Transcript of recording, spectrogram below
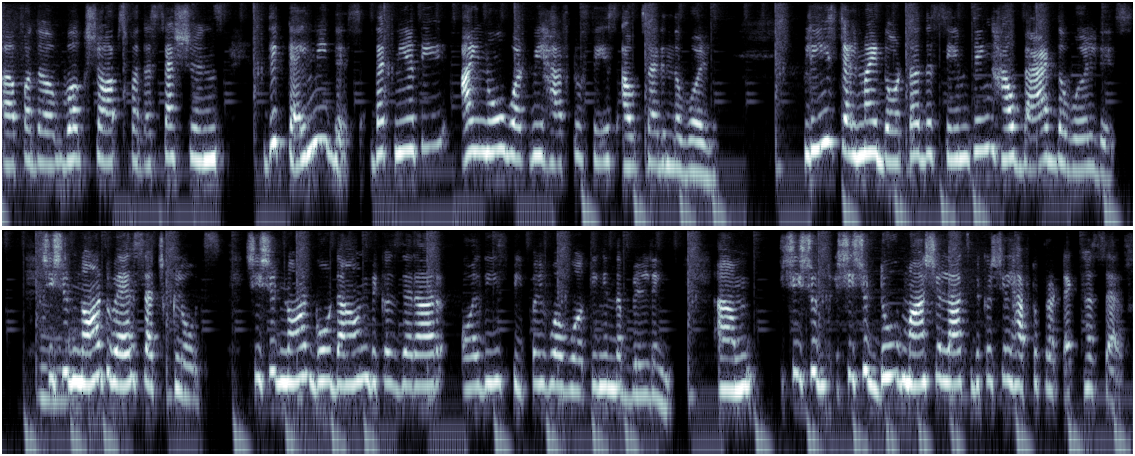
uh, for the workshops, for the sessions, they tell me this that Niyati, I know what we have to face outside in the world. Please tell my daughter the same thing how bad the world is. Mm-hmm. She should not wear such clothes she should not go down because there are all these people who are working in the building. Um, she should she should do martial arts because she'll have to protect herself.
